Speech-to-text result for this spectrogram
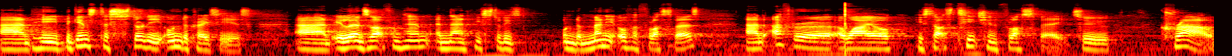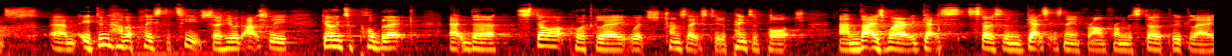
and he begins to study under Crates and he learns a lot from him and then he studies under many other philosophers and after a, a while he starts teaching philosophy to crowds. Um, he didn't have a place to teach so he would actually go into public at the Stoa Poikile which translates to the painted porch and that is where it gets stoicism gets its name from from the Stoa Poikile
